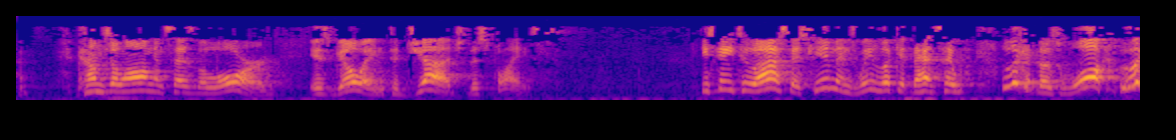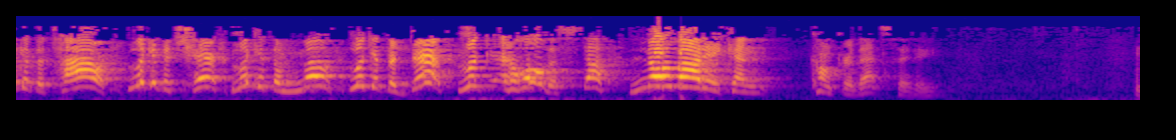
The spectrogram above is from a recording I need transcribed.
comes along and says, The Lord is going to judge this place. You see, to us as humans, we look at that and say, Look at those walls. Look at the tower. Look at the chair. Look at the moat. Look at the depth. Look at all the stuff. Nobody can conquer that city. Hmm.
